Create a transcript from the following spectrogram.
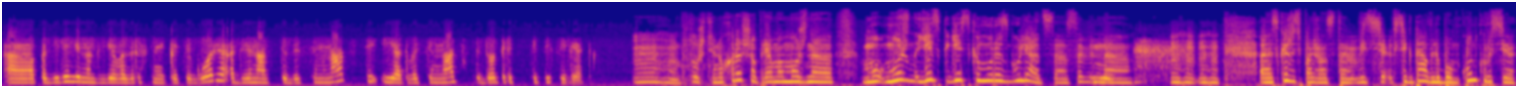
э, поделили на две возрастные категории, от 12 до 17 и от 18 до 35 лет. Угу. Слушайте, ну хорошо, прямо можно, можно есть, есть кому разгуляться, особенно... Угу, угу. Скажите, пожалуйста, ведь всегда в любом конкурсе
